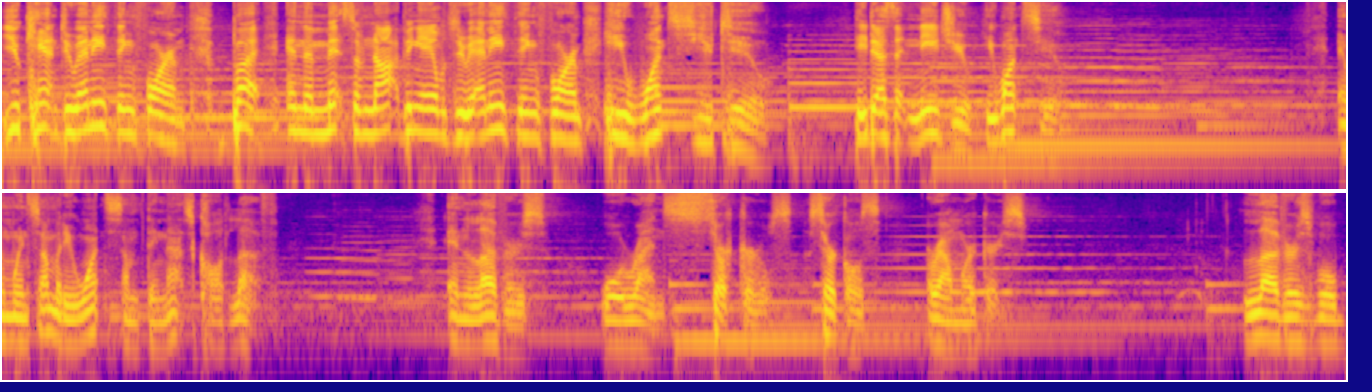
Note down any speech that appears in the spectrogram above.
You can't do anything for him. But in the midst of not being able to do anything for him, he wants you to. He doesn't need you, he wants you. And when somebody wants something, that's called love. And lovers will run circles, circles around workers. Lovers will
